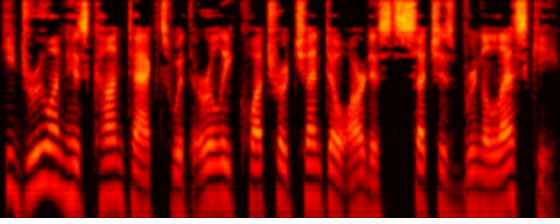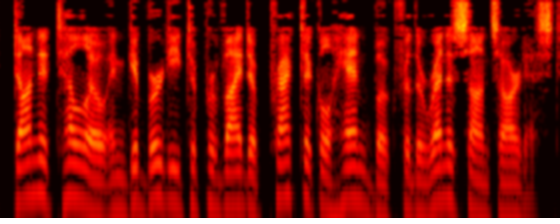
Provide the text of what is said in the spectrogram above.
He drew on his contacts with early Quattrocento artists such as Brunelleschi, Donatello and Ghiberti to provide a practical handbook for the Renaissance artist.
